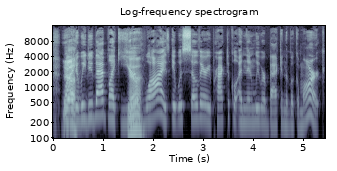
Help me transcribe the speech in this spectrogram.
Why do we do bad? Like your Yeah. whys. It was so very practical. And then we were back in the book of Mark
